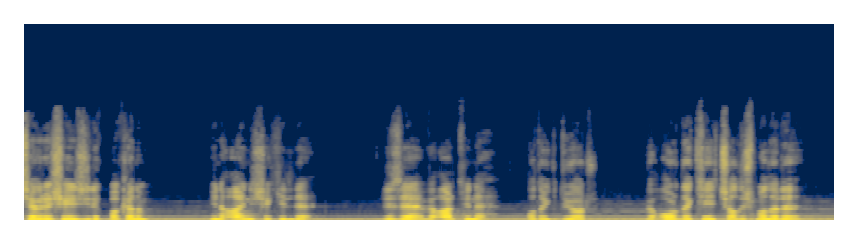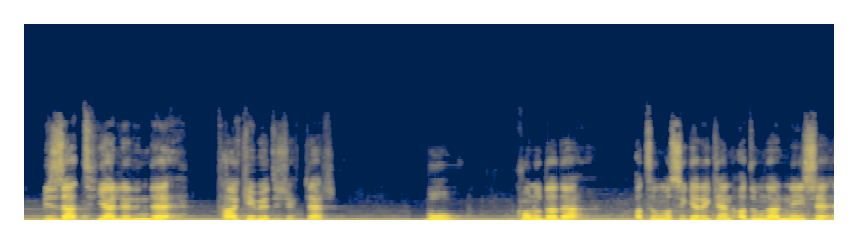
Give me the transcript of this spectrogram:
Çevre Şehircilik Bakanım yine aynı şekilde Rize ve Artvin'e o da gidiyor. Ve oradaki çalışmaları bizzat yerlerinde takip edecekler. Bu konuda da atılması gereken adımlar neyse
